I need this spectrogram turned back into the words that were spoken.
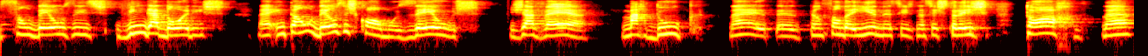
são deuses vingadores. Né? Então, deuses como Zeus, Javé, Marduk, né? É, pensando aí nesses, nesses três Thor, né?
